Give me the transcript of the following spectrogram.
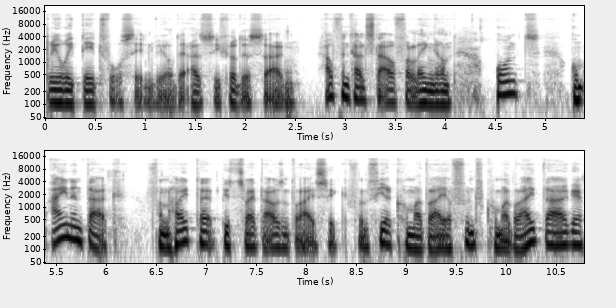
Priorität vorsehen würde. Also ich würde sagen, Aufenthaltsdauer verlängern und um einen Tag von heute bis 2030 von 4,3 auf 5,3 Tage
